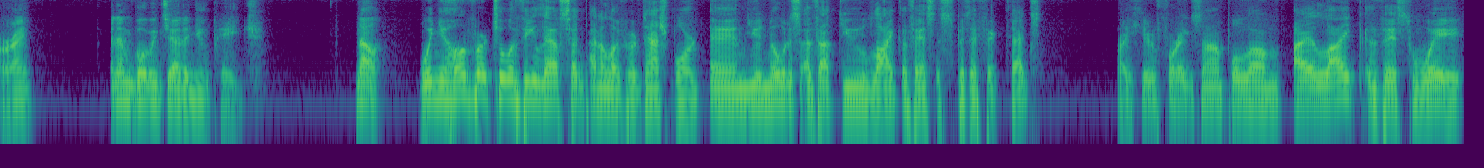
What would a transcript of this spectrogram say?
all right? And I'm going to add a new page. Now, when you hover to the left side panel of your dashboard and you notice that you like this specific text, right here, for example, um, I like this way,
